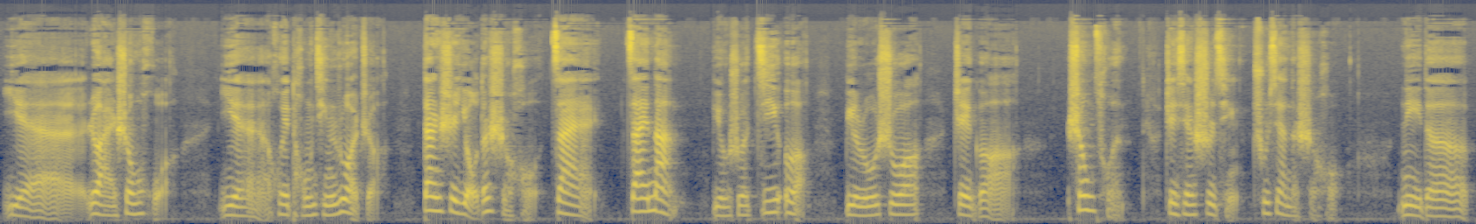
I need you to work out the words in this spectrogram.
也热爱生活，也会同情弱者。但是有的时候，在灾难，比如说饥饿，比如说这个生存这些事情出现的时候，你的。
